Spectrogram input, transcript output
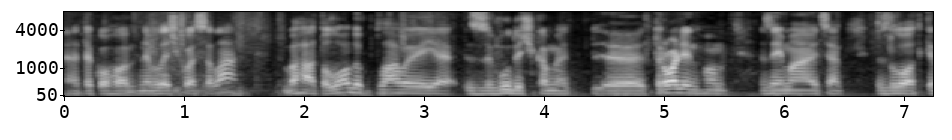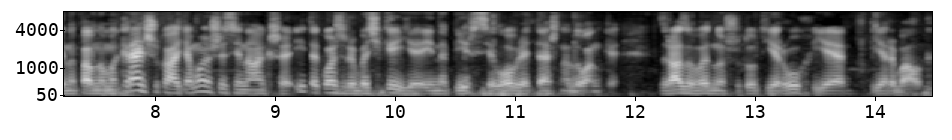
е, такого невеличкого села. Багато лодок плаває з вудочками, е, тролінгом займаються з лодки. Напевно, макрель шукають, а може щось інакше. І також рибачки є і на пірсі, ловлять теж на донки. Зразу видно, що тут є рух, є, є рибалка.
